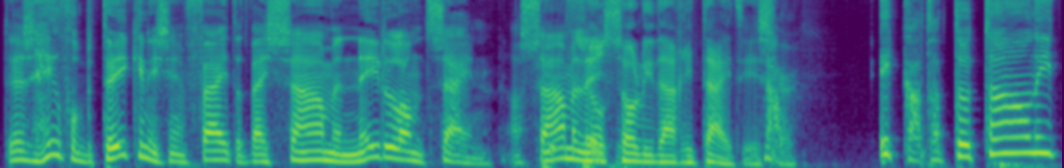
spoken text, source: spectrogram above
Er is heel veel betekenis in het feit dat wij samen Nederland zijn als Veel samenleving. solidariteit is Nou, er. Ik had dat totaal niet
